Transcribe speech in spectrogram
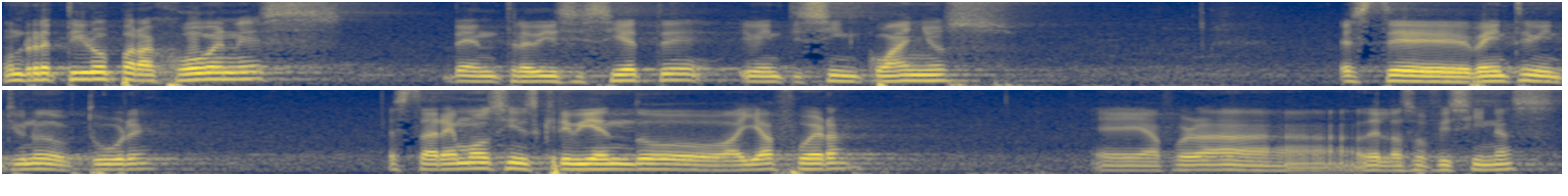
un retiro para jóvenes de entre 17 y 25 años este 20 y 21 de octubre. Estaremos inscribiendo allá afuera, eh, afuera de las oficinas.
